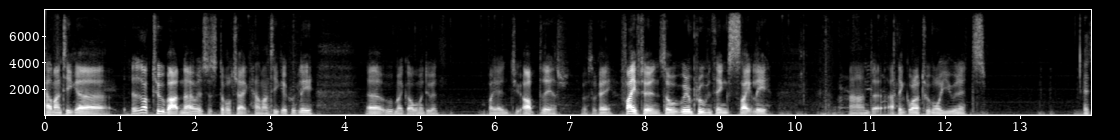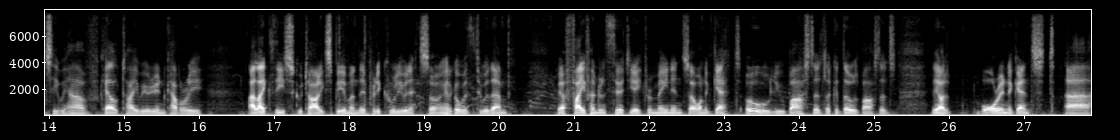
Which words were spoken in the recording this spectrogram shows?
Helmantica is not too bad now. Let's just double check Helmantica quickly. Uh, oh my god, what am I doing? Why aren't you? up there. That's okay. Five turns. So we're improving things slightly. And uh, I think one or two more units. Let's see, we have Celt Iberian Cavalry. I like these Scutarii Spearmen. They're pretty cool units. So I'm going to go with two of them. We have 538 remaining, so I want to get... Oh, you bastards. Look at those bastards. They are warring against uh,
